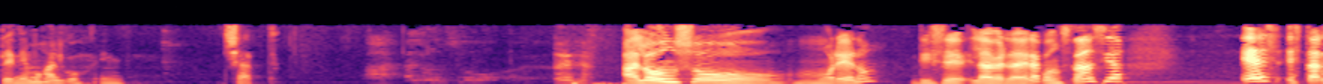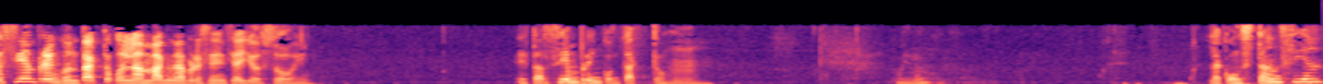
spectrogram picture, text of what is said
Tenemos algo en chat. Alonso Moreno dice, la verdadera constancia es estar siempre en contacto con la magna presencia yo soy. Estar siempre en contacto. Bueno. La constancia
